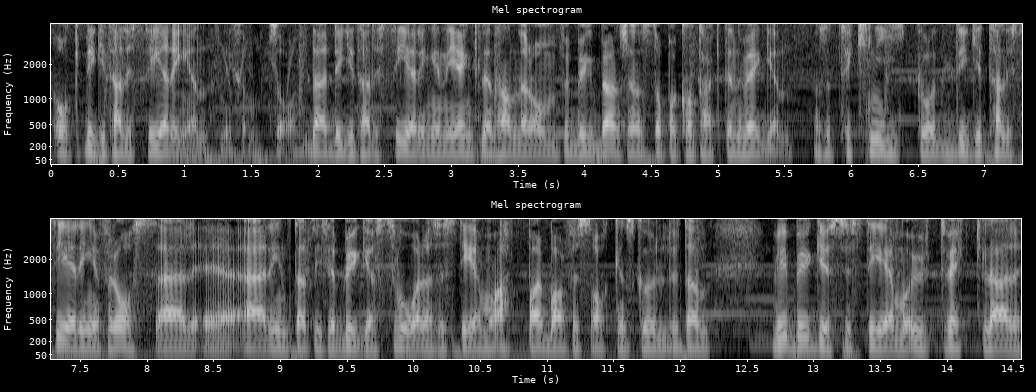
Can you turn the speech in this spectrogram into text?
och digitaliseringen. Liksom, så. Där digitaliseringen egentligen handlar om för byggbranschen att stoppa kontakten i väggen. Alltså teknik och digitaliseringen för oss är, eh, är inte att vi ska bygga svåra system och appar bara för sakens skull utan vi bygger system och utvecklar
